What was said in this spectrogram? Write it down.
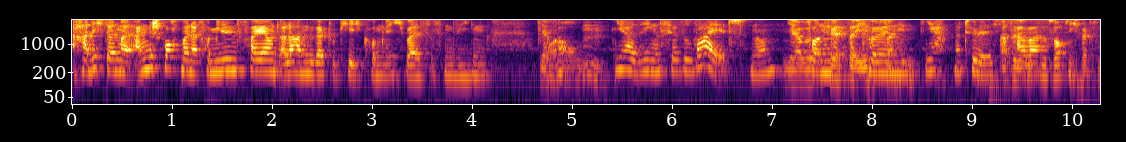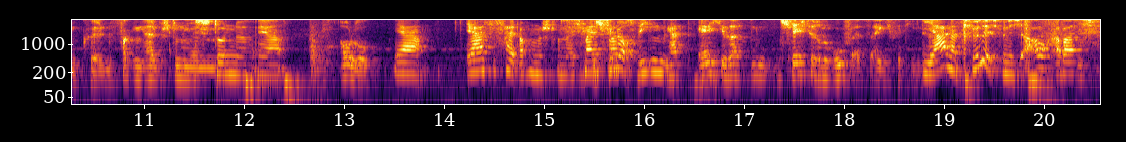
Hatte ich dann mal angesprochen bei einer Familienfeier und alle haben gesagt, okay, ich komme nicht, weil es ist in Siegen. Ja, warum? Ja, Siegen ist ja so weit, ne? Ja, aber du fährst da jedes Mal hin. Ja, natürlich. Also aber ist es überhaupt nicht weit von Köln. Eine fucking halbe Stunde Stunde, ja. Auto. Ja. Ja, es ist halt auch nur eine Stunde. Ich meine, Ich finde mach- auch, Siegen hat ehrlich gesagt einen schlechteren Ruf, als es eigentlich verdient hat. Ja, natürlich, finde ich auch. Aber Also ich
